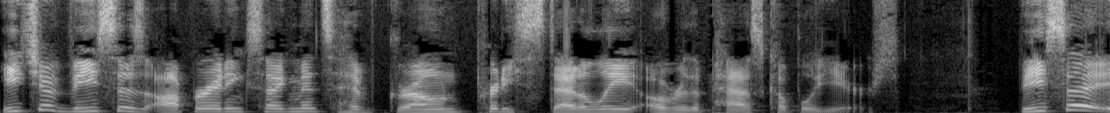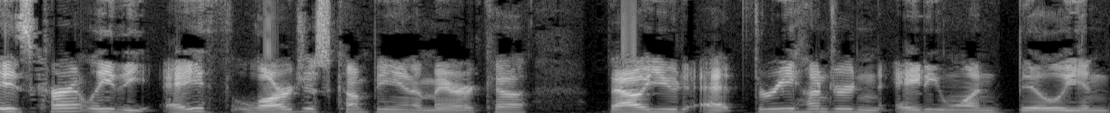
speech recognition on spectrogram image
Each of Visa's operating segments have grown pretty steadily over the past couple years. Visa is currently the eighth largest company in America, valued at $381 billion.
